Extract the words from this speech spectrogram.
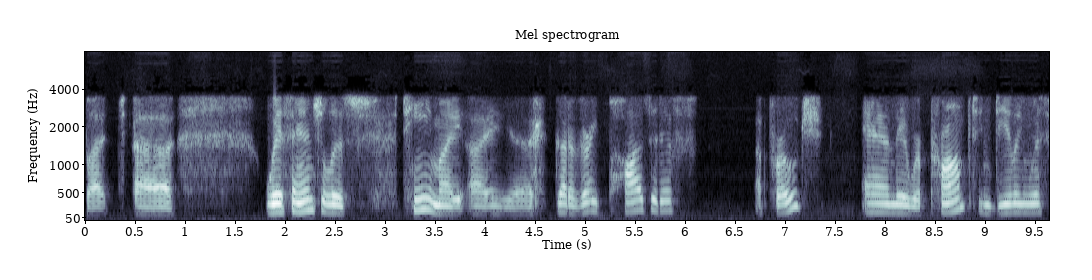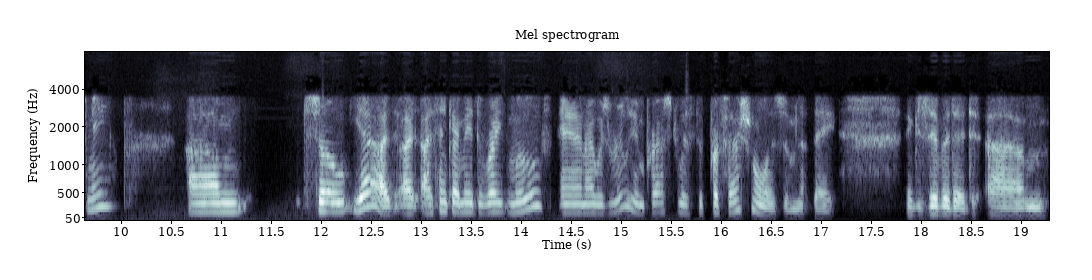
but uh, with Angela's team, I, I uh, got a very positive approach, and they were prompt in dealing with me. Um, so yeah, I, I think I made the right move, and I was really impressed with the professionalism that they exhibited. Um,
